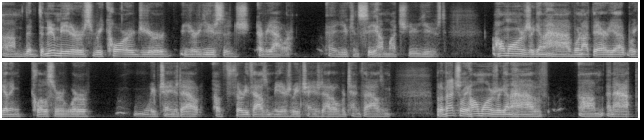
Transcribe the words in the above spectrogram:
um, the, the new meters record your your usage every hour. Uh, you can see how much you used. Homeowners are going to have. We're not there yet. We're getting closer. We're we've changed out of 30,000 meters. We've changed out over 10,000. But eventually, homeowners are going to have um, an app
